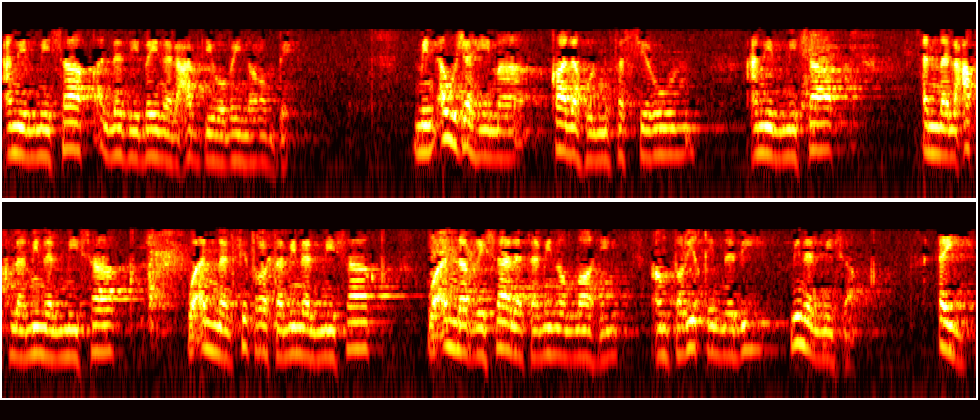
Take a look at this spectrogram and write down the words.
عن الميثاق الذي بين العبد وبين ربه. من أوجه ما قاله المفسرون عن الميثاق أن العقل من الميثاق وأن الفطرة من الميثاق وأن الرسالة من الله عن طريق النبي من الميثاق. أي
